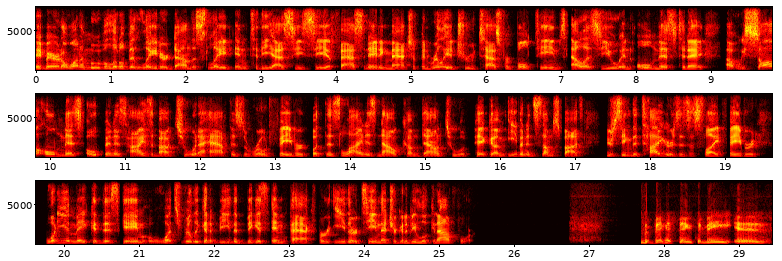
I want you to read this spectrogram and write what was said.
Hey, Barrett, I want to move a little bit later down the slate into the SEC. A fascinating matchup and really a true test for both teams, LSU and Ole Miss today. Uh, we saw Ole Miss open as high as about two and a half as the road favorite, but this line has now come down to a pick 'em. Even in some spots, you're seeing the Tigers as a slight favorite. What do you make of this game? What's really going to be the biggest impact for either team that you're going to be looking out for? The biggest thing to me is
